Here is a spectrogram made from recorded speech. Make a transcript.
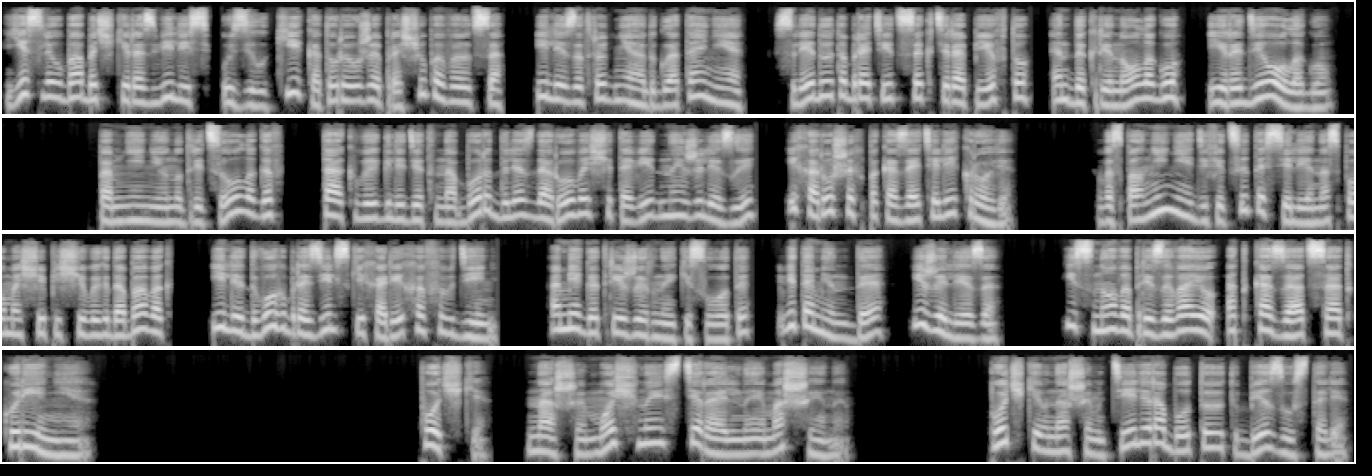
Если у бабочки развились узелки, которые уже прощупываются или затрудняют глотание, следует обратиться к терапевту, эндокринологу и радиологу. По мнению нутрициологов, так выглядит набор для здоровой щитовидной железы и хороших показателей крови. Восполнение дефицита селена с помощью пищевых добавок или двух бразильских орехов в день, омега-3 жирные кислоты, витамин D и железо, и снова призываю отказаться от курения. Почки — наши мощные стиральные машины. Почки в нашем теле работают без устали.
